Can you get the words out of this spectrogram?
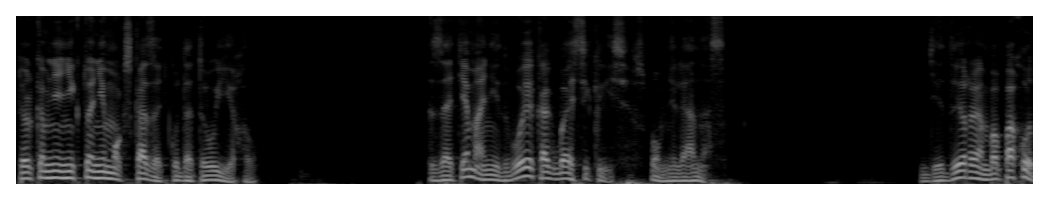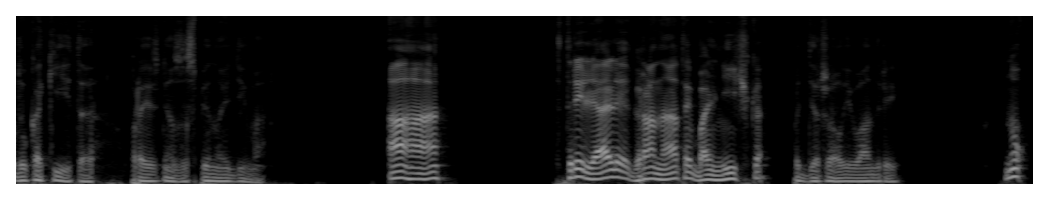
Только мне никто не мог сказать, куда ты уехал. Затем они двое как бы осеклись, вспомнили о нас. «Деды Рэмбо, походу, какие-то», — произнес за спиной Дима. «Ага. Стреляли, гранаты, больничка», — поддержал его Андрей. «Ну,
